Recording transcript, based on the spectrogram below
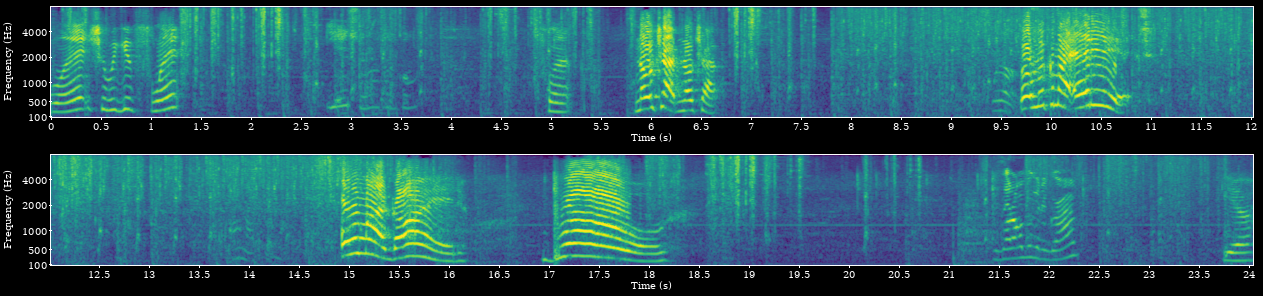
Flint. Should we get Flint? Yeah, sure. that's all. Flint. No trap. No trap. Oh, look at my edit. Oh, my God. Oh my god. Bro. Is that all we're gonna grab? Yeah.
